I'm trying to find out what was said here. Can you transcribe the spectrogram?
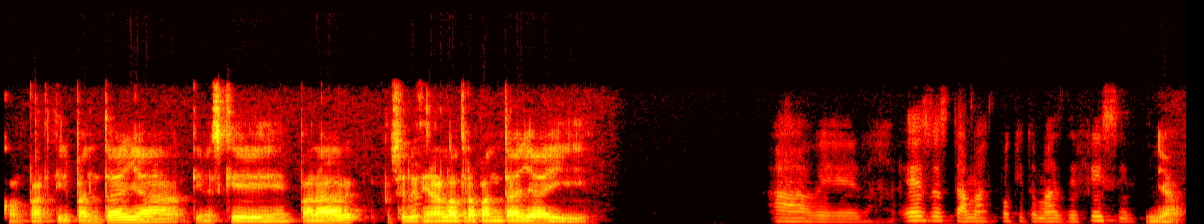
Compartir pantalla, tienes que parar, seleccionar la otra pantalla y... A ver, eso está más poquito más difícil. Ya.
